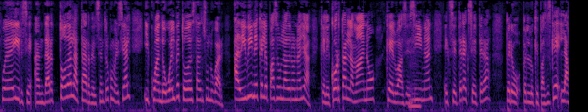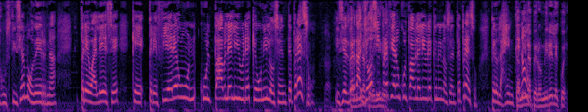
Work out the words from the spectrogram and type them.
puede irse a andar toda la tarde al centro comercial y cuando vuelve todo está en su lugar. Adivine qué le pasa a un ladrón allá, que le cortan la mano, que lo asesinan, etcétera, etcétera. Pero pero lo que pasa es que la justicia moderna prevalece que prefiere un culpable libre que un inocente preso. Y si es verdad, Camila, yo sí mire- prefiero un culpable libre que un inocente preso, pero la gente Camila, no. pero mire, le, cue-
